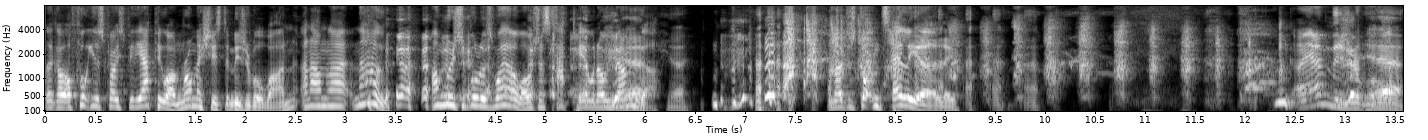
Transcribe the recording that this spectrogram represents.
they go, I thought you were supposed to be the happy one. Romesh is the miserable one, and I'm like, no, I'm miserable as well. I was just happier when I was younger, Yeah. and I just got on telly early. I am miserable. Yeah.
